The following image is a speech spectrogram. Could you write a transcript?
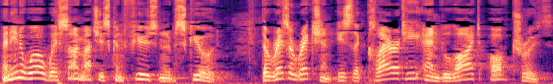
And in a world where so much is confused and obscured, the resurrection is the clarity and light of truth.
